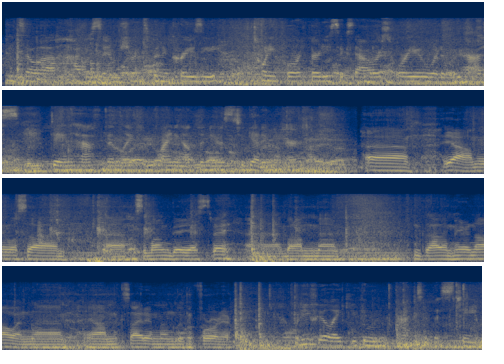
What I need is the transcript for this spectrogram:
So uh, obviously, I'm sure it's been a crazy 24, 36 hours for you. What have the past day and a half been like from finding out the news to getting here? Uh, yeah, I mean it was, uh, uh, it was a long day yesterday, uh, but I'm, uh, I'm glad I'm here now, and uh, yeah, I'm excited and I'm looking forward here. What do you feel like you can add to this team?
